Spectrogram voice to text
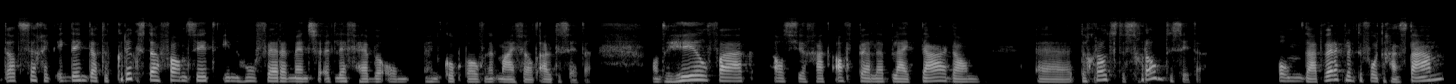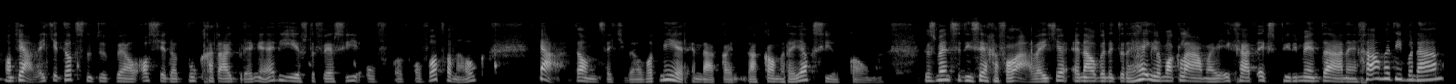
dat zeg ik. Ik denk dat de crux daarvan zit in hoeverre mensen het lef hebben om hun kop boven het maaiveld uit te zetten. Want heel vaak, als je gaat afpellen, blijkt daar dan eh, de grootste schroom te zitten. Om daadwerkelijk ervoor te gaan staan. Want ja, weet je, dat is natuurlijk wel, als je dat boek gaat uitbrengen, hè, die eerste versie, of, of, of wat dan ook. Ja, dan zet je wel wat neer en daar kan, daar kan reactie op komen. Dus mensen die zeggen van, ah, weet je, en nou ben ik er helemaal klaar mee. Ik ga het experiment aan en ga met die banaan.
